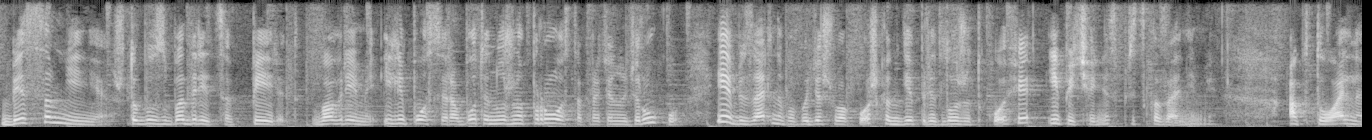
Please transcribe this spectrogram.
Без сомнения, чтобы взбодриться перед, во время или после работы, нужно просто протянуть руку и обязательно попадешь в окошко, где предложат кофе и печенье с предсказаниями. Актуально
